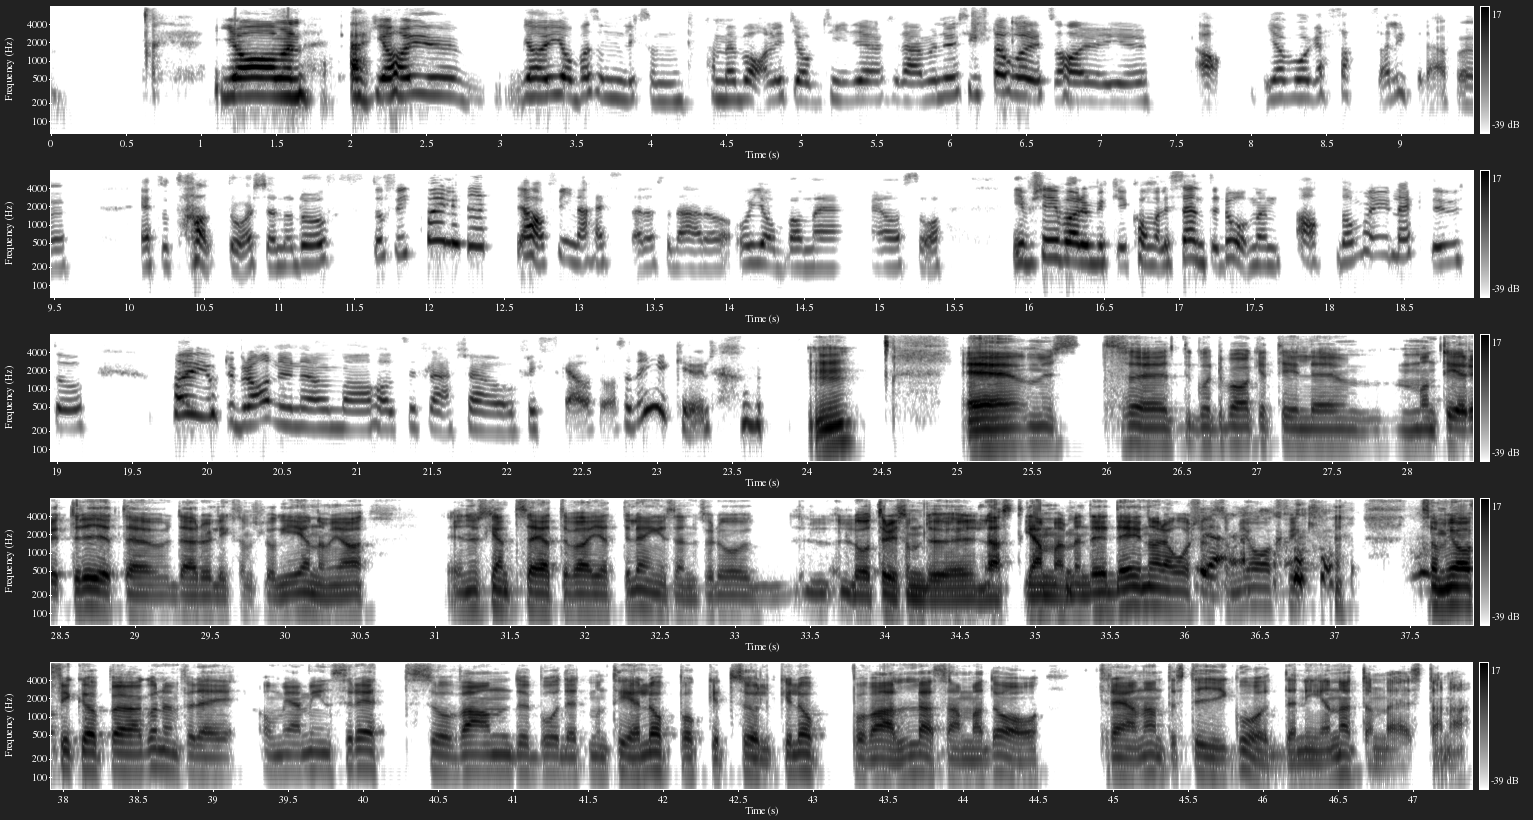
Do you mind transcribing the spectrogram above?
Ja, men äh, jag har ju jag har jobbat som liksom med vanligt jobb tidigare och sådär men nu sista året så har jag ju, ja, jag vågar satsa lite där för ett och ett halvt år sedan och då, då fick man ju lite ja, fina hästar och sådär och, och jobba med och så. I och för sig var det mycket konvalescenter då, men ja, de har ju läckt ut och har ju gjort det bra nu när de har hållit sig fräscha och friska och så, så det är ju kul. Mm. Eh, om vi går tillbaka till eh, monterrytteriet där, där du liksom slog igenom. Jag, eh, nu ska jag inte säga att det var jättelänge sedan för då låter det som du är lastgammal men det, det är några år sedan yeah. som, jag fick, som jag fick upp ögonen för dig. Om jag minns rätt så vann du både ett monterlopp och ett sulkelopp på Valla samma dag och tränade inte Stigå den ena av de där hästarna?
